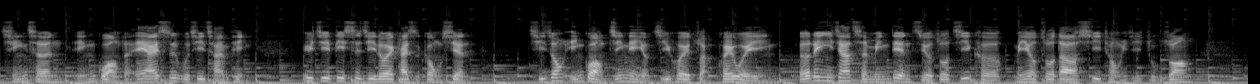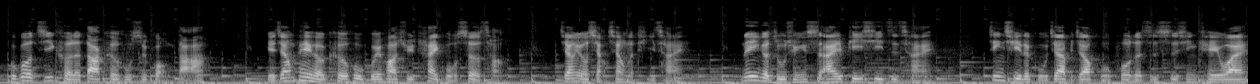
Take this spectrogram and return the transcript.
勤诚、银广的 AI 伺服器产品，预计第四季都会开始贡献。其中银广今年有机会转亏为盈，而另一家成名店只有做机壳，没有做到系统以及组装。不过机壳的大客户是广达，也将配合客户规划去泰国设厂，将有想象的题材。另一个族群是 IP 系制裁，近期的股价比较活泼的是四星 KY，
